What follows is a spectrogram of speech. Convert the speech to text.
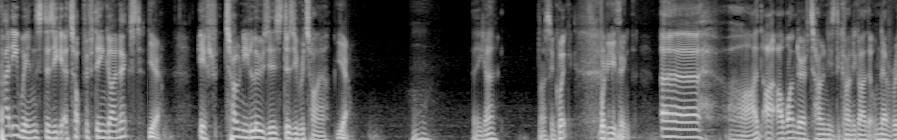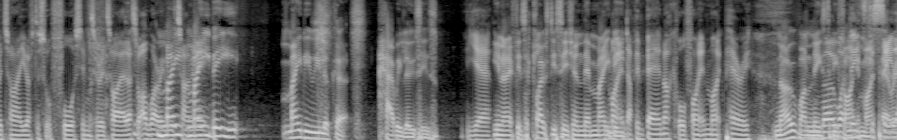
Paddy wins, does he get a top 15 guy next? Yeah. If Tony loses, does he retire? Yeah. Mm. There you go. Nice and quick. What do you think? Uh, oh, I, I, wonder if Tony's the kind of guy that will never retire. You have to sort of force him to retire. That's what I worry May, with Tony. Maybe, maybe we look at how he loses. Yeah. You know, if it's a close decision, then maybe. Might end up in bare knuckle fighting Mike Perry. No one needs no to be fighting Mike Perry.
